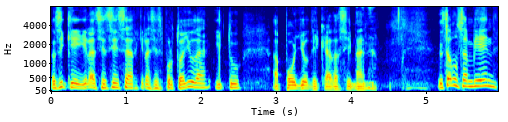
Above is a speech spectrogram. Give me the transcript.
Así que gracias César, gracias por tu ayuda y tu apoyo de cada semana. Estamos también,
